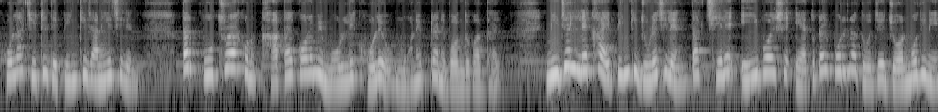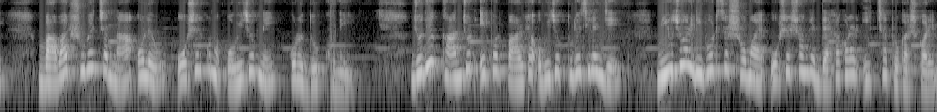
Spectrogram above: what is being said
খোলা চিঠিতে পিঙ্কি জানিয়েছিলেন, তার পুত্র এখন খাতায় কলমে মল্লিক হলেও মনে প্রাণে বন্দ্যোপাধ্যায়। নিজের লেখায় পিঙ্কি জুড়েছিলেন, তার ছেলে এই বয়সে এতটাই পরিণত যে জন্মদিনে বাবার শুভেচ্ছা না হলেও ওষের কোনো অভিযোগ নেই, কোনো দুঃখ নেই। যদিও কাঞ্চন এরপর পাল্টা অভিযোগ তুলেছিলেন যে, মিউচুয়াল ডিভোর্সের সময় ওষের সঙ্গে দেখা করার ইচ্ছা প্রকাশ করেন,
